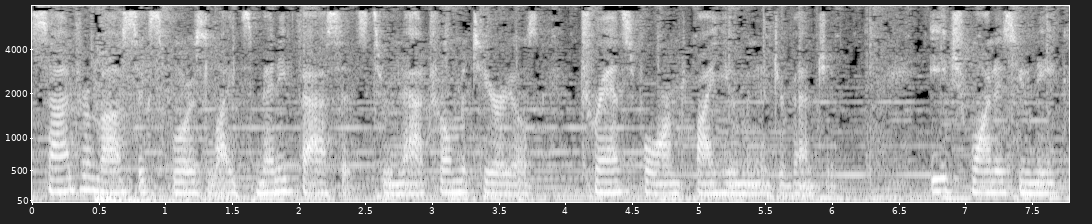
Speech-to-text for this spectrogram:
Sandra Muss explores light's many facets through natural materials transformed by human intervention. Each one is unique,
